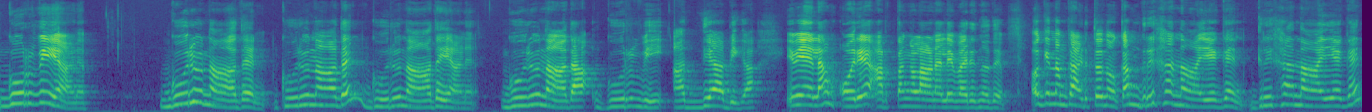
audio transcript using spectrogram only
ഗുർവിയാണ്. ഗുരുനാഥൻ. ഗുരുനാഥൻ ഗുരുനാഥയാണ്. ഗുരുനാഥ ഗുർവി അധ്യാപിക ഇവയെല്ലാം ഒരേ അർത്ഥങ്ങളാണല്ലേ വരുന്നത്. ഓക്കെ നമുക്ക് അടുത്ത നോക്കാം. ഗൃഹനായകൻ. ഗൃഹനായകൻ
